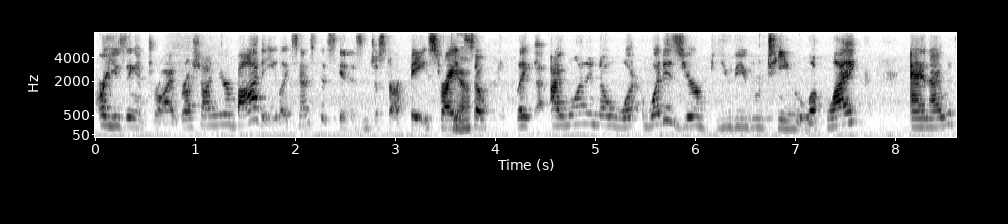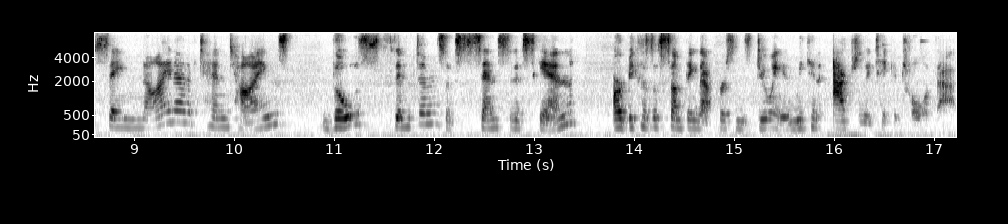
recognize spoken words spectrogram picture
are using a dry brush on your body. Like sensitive skin isn't just our face, right? Yeah. So like I want to know what what does your beauty routine look like? And I would say 9 out of 10 times those symptoms of sensitive skin are because of something that person's doing and we can actually take control of that.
